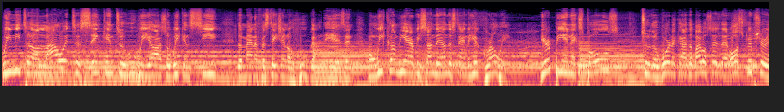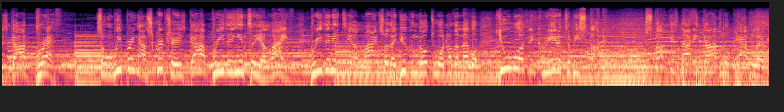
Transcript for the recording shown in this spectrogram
we need to allow it to sink into who we are so we can see the manifestation of who god is and when we come here every sunday understand that you're growing you're being exposed to the Word of God. The Bible says that all Scripture is God breath. So when we bring out Scripture, it's God breathing into your life, breathing into your life so that you can go to another level. You wasn't created to be stuck. Stuck is not in God's vocabulary.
